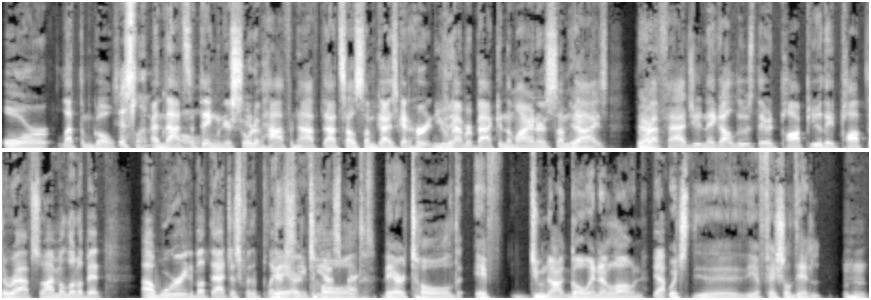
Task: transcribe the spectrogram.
or let them go. Just let 'em and that's go. the thing when you're sort of half and half. That's how some guys get hurt. And you remember back in the minors, some Yeah. guys the Yeah. ref had you and they got loose, they would pop you, they'd pop the ref. So I'm a little bit uh, worried about that just for the player They are safety told. aspect. They are told if do not go in alone. Yep. Which the the official did Mhm.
